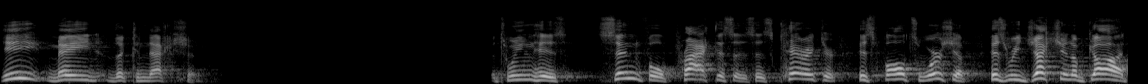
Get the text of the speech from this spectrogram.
He made the connection between his sinful practices, his character, his false worship, his rejection of God,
